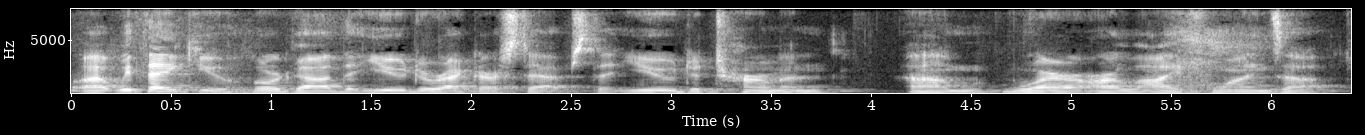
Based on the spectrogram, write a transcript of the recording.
Uh, we thank you, Lord God, that you direct our steps, that you determine um, where our life winds up.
